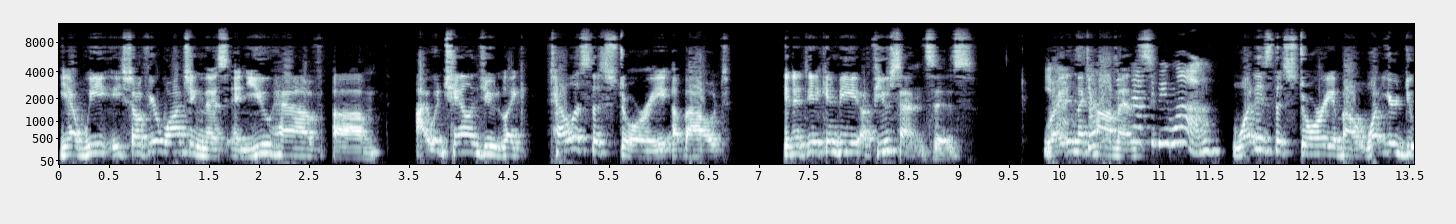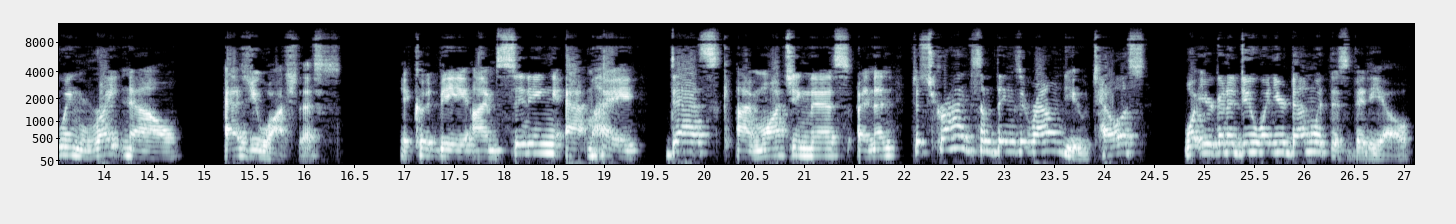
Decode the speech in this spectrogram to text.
Yeah, we. So if you're watching this and you have, um, I would challenge you, like, tell us the story about. And it, it can be a few sentences. Yeah, Write in the comments. Have to be long. What is the story about what you're doing right now as you watch this? It could be I'm sitting at my desk, I'm watching this, and then describe some things around you. Tell us what you're going to do when you're done with this video.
